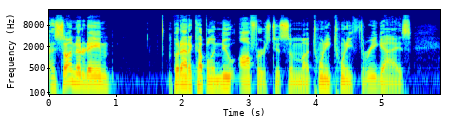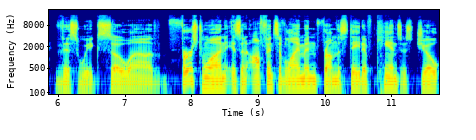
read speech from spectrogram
I, saw Notre Dame put out a couple of new offers to some uh, 2023 guys this week. So, uh, first one is an offensive lineman from the state of Kansas, Joe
